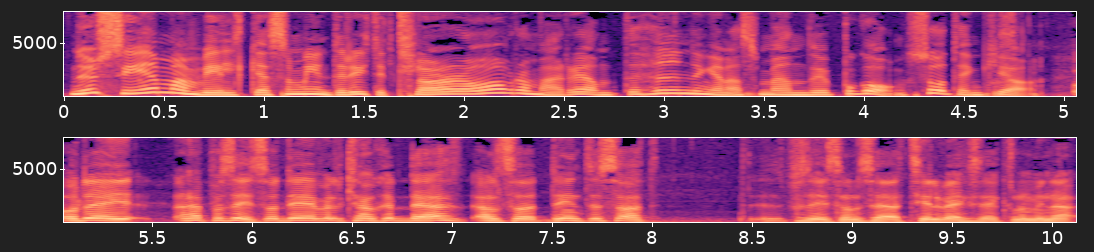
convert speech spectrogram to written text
Nu ser man vilka som inte riktigt klarar av de här räntehöjningarna som ändå är på gång. Så tänker jag. Och det är, ja, precis, och det är väl kanske där, alltså det är inte så att precis som du säger, tillväxtekonomierna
